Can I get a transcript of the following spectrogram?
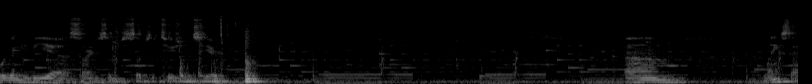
We're going to be uh, starting some substitutions here. Um, Langstaff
